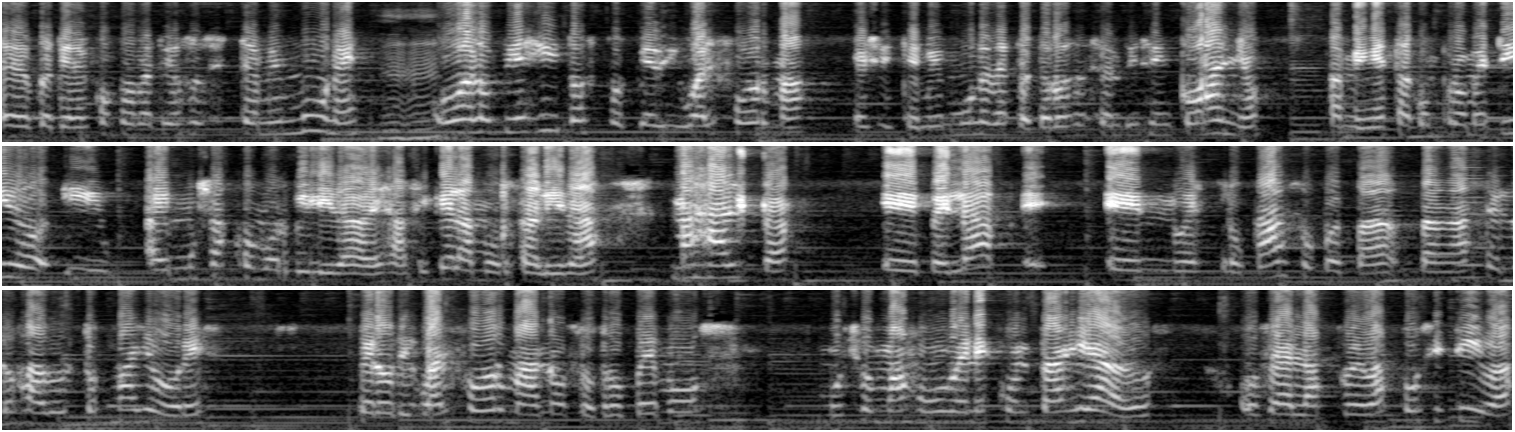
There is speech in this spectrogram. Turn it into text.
eh, que tienen comprometido su sistema inmune, o a los viejitos, porque de igual forma el sistema inmune después de los 65 años también está comprometido y hay muchas comorbilidades, así que la mortalidad más alta, eh, ¿verdad? Eh, en nuestro caso, pues van a ser los adultos mayores, pero de igual forma nosotros vemos muchos más jóvenes contagiados, o sea, las pruebas positivas,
